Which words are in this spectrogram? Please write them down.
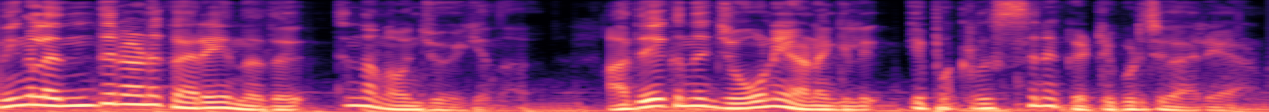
നിങ്ങൾ എന്തിനാണ് കരയുന്നത്? എന്നാണ് അവൻ ചോദിക്കുന്നത്. അതേക്കുന്ന ജോണിയാണെങ്കിൽ ഇപ്പൊ ക്രിസ്സിനെ കെട്ടിപ്പിടിച്ച് കരയാണ്.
